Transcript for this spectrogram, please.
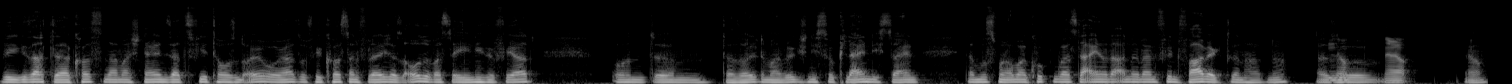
wie gesagt, da kosten da mal schnell einen Satz 4000 Euro. Ja, so viel kostet dann vielleicht das Auto, was derjenige fährt. Und ähm, da sollte man wirklich nicht so kleinlich sein. Da muss man auch mal gucken, was der ein oder andere dann für ein Fahrwerk drin hat. Ne? Also, Ja. ja. ja.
